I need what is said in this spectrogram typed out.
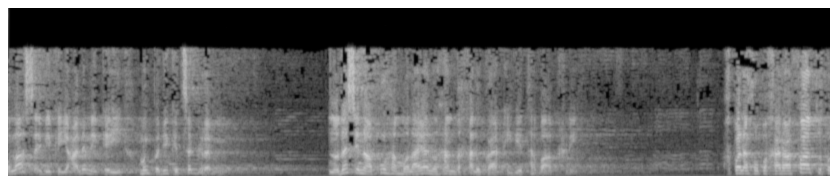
ملا صاحب یې کوي عالم یې کوي موږ په دې کې څه ګرم یو نو داسې ناپوهه ملایانو هم د خلکو عقیدې تباه کړي خپله خو په خرافاتو په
